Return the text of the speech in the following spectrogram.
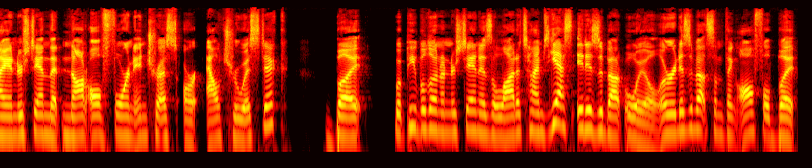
I understand that not all foreign interests are altruistic, but What people don't understand is a lot of times, yes, it is about oil or it is about something awful, but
